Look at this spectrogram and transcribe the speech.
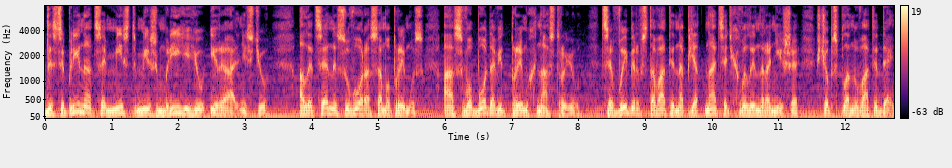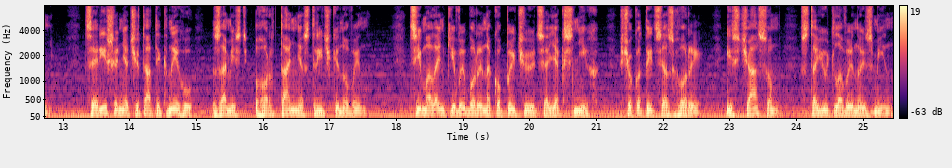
Дисципліна це міст між мрією і реальністю, але це не сувора самопримус, а свобода від примх настрою. Це вибір вставати на 15 хвилин раніше, щоб спланувати день. Це рішення читати книгу замість гортання стрічки новин. Ці маленькі вибори накопичуються як сніг, що котиться з гори, і з часом стають лавиною змін.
